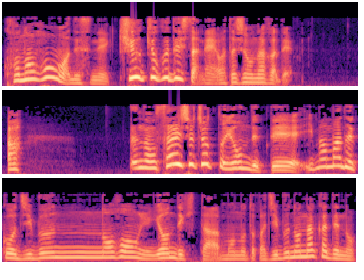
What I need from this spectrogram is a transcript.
この本はですね、究極でしたね、私の中で。あ、の、最初ちょっと読んでて、今までこう自分の本読んできたものとか、自分の中での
